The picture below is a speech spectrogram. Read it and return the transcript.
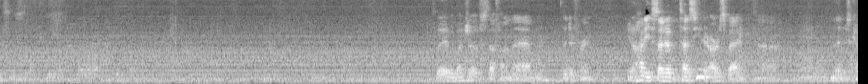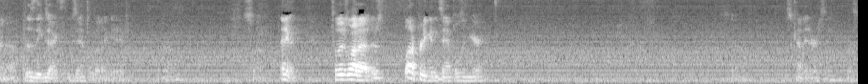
This is like the- So they have a bunch of stuff on that and the different, you know, how do you set up the test unit RSpec? Uh, and then just kind of, this is the exact example that I gave. Um, so, anyway, so there's a lot of, there's a lot of pretty good examples in here. So, it's kind of interesting. I guess.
